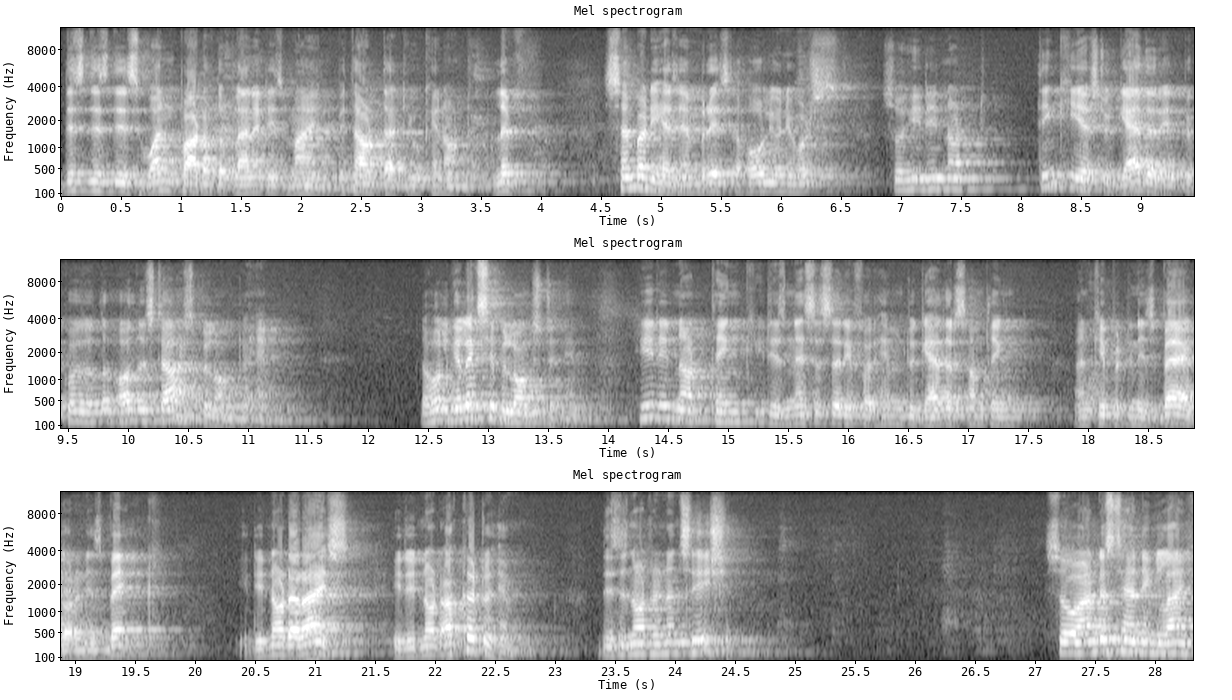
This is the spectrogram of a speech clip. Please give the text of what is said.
this, this, this one part of the planet is mine, without that you cannot live. Somebody has embraced the whole universe, so he did not think he has to gather it because the, all the stars belong to him. The whole galaxy belongs to him. He did not think it is necessary for him to gather something and keep it in his bag or in his bank. It did not arise, it did not occur to him. This is not renunciation. So understanding life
